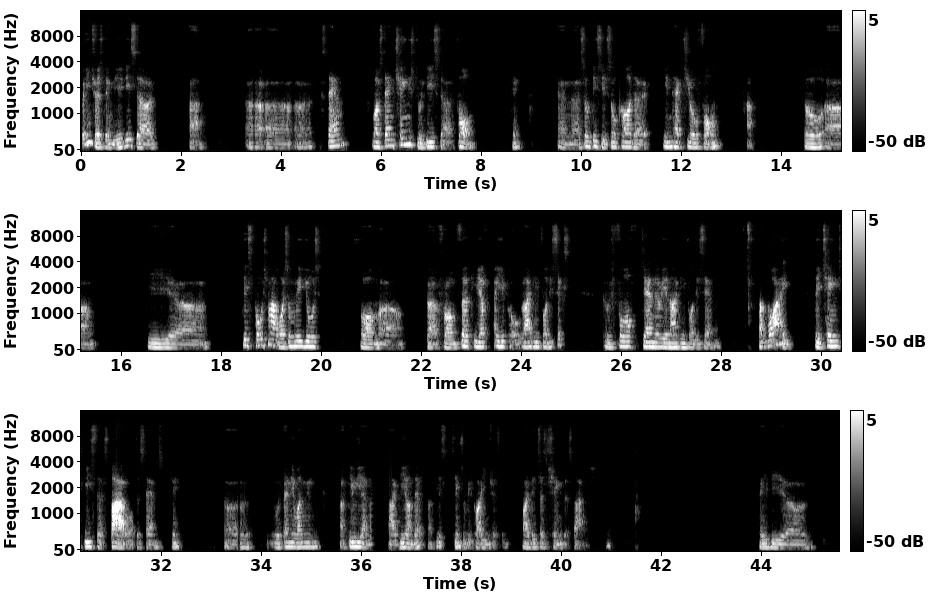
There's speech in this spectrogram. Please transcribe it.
But interestingly, this uh, uh, uh, uh, stamp was then changed to this form. Okay, and so this is so-called the integral form. Uh, so uh, the uh, this postmark was only used from uh, uh, from 30th April 1946 to 4th January 1947. But why they changed this the style of the stamps? Okay, uh, would anyone give me an idea on that? this seems to be quite interesting. Why they just changed the styles? maybe uh,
